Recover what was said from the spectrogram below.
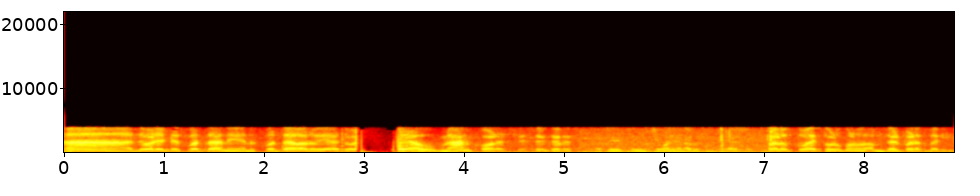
હા અજોડ એટલે સ્પર્ધા નહીં અને સ્પર્ધા વાળો એ અજોડ. આવું જ્ઞાન ખોળે છે. શું કરે છે? પણ તોય થોડું ઘણું સમજણ પડત બરી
